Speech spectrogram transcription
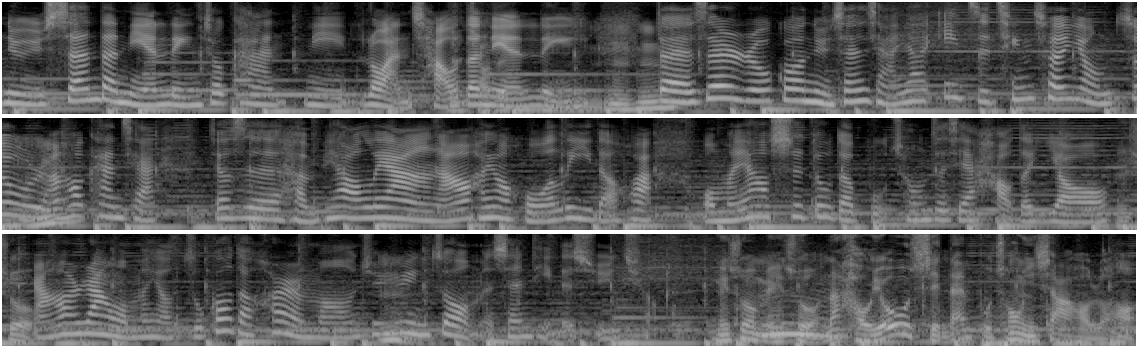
女生的年龄就看你卵巢的年龄，对，所以如果女生想要一直青春永驻，然后看起来就是很漂亮，然后很有活力的话，我们要适度的补充这些好的油，没错，然后让我们有足够的荷尔蒙去运作我们身体的需求。没错没错，那好油简单补充一下好了哈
